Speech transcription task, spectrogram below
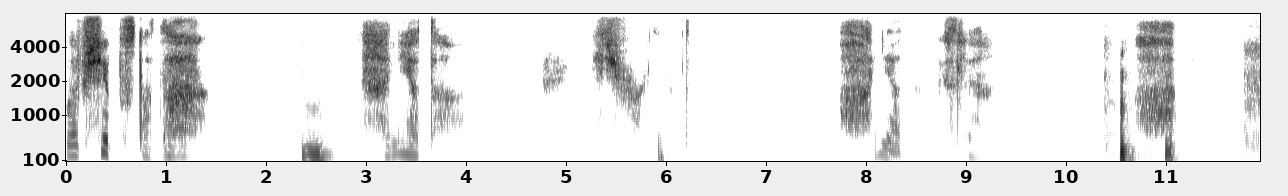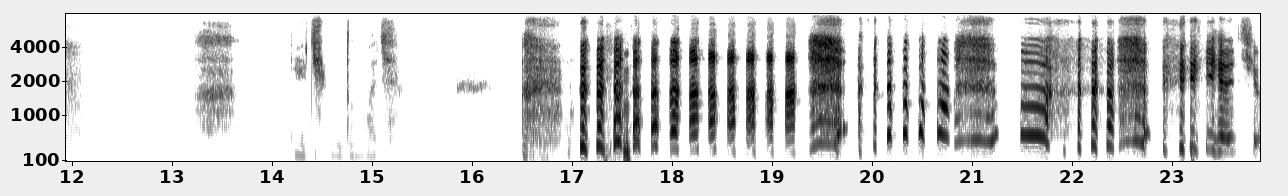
Вообще пустота. М. Нету. Ничего нет. Ни одной мысли. Не о чем думать. Я чё?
